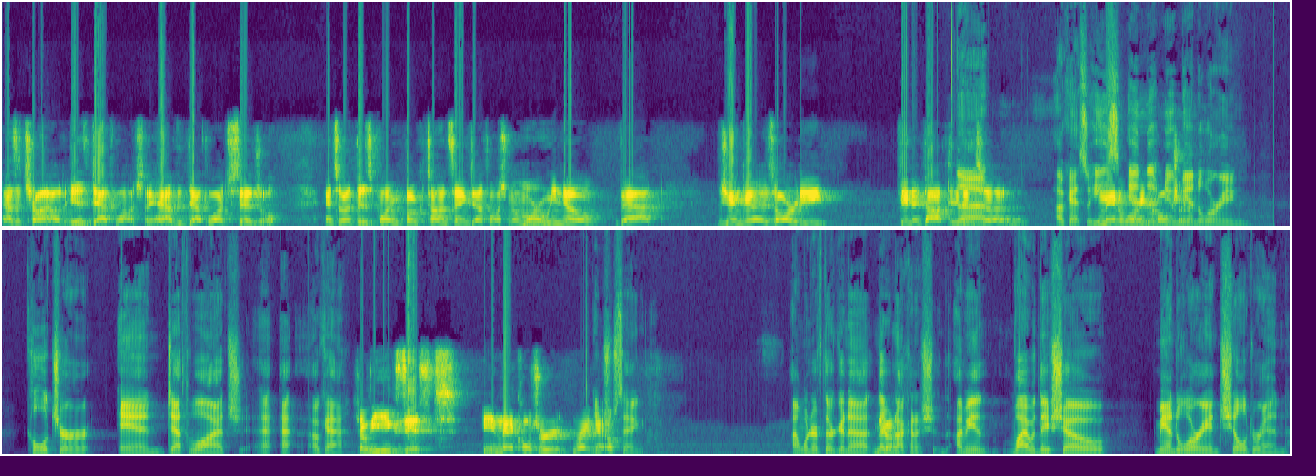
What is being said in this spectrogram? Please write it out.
as a child is Death Watch. They have the Death Watch sigil. And so at this point, with Bo Katan saying Death Watch no more, we know that Jenga has already been adopted The- into. okay, so he's in the culture. new Mandalorian culture and Death Watch. Uh, uh, okay, So he exists in that culture right now. interesting. I wonder if they're gonna. They're Yeah. not gonna. Sh- I mean, why would they show Mandalorian children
